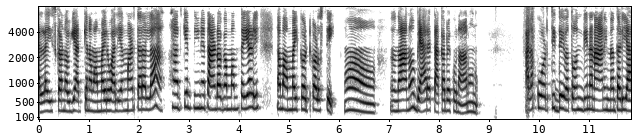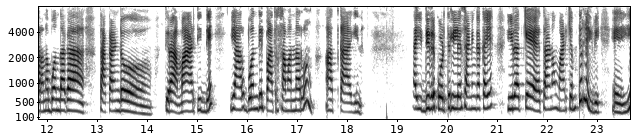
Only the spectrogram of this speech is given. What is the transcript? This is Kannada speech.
ಎಲ್ಲ ಇಸ್ಕೊಂಡು ಹೋಗಿ ಅದಕ್ಕೆ ನಮ್ಮ ಅಮ್ಮ ಇರುವ ಅಲ್ಲಿ ಹೆಂಗೆ ಮಾಡ್ತಾರಲ್ಲ. ಅದಕ್ಕೆ ನೀನೇ ತಗೊಂಡೋಗಮ್ಮ ಅಂತ ಹೇಳಿ ನಮ್ಮ ಅಮ್ಮಾಯಿ ಕಟ್ ಕಳಿಸ್ತಿ. ಹ್ಞೂ ನಾನು ಬ್ಯಾರೆ ತಗೋಬೇಕು ನಾನು ಅಲ್ಲ, ಕೊಡ್ತಿದ್ದೆ. ಇವತ್ತೊಂದಿನ ದಿನ ನಾನು ಇನ್ನೊಂದು ಯಾರನ್ನ ಬಂದಾಗ ತಕೊಂಡು ತೀರಾ ಮಾಡ್ತಿದ್ದೆ. ಯಾರು ಬಂದಿಲ್ಲ ಪಾತ್ರ ಸಾಮಾನರು ಅದಕ್ಕಾಗಿನ ಇದ್ದಿದ್ರೆ ಕೊಡ್ತಿರ್ಲಿಲ್ಲ ಸಣ್ಣಂಗಕ್ಕಯ್ಯ ಇರೋದಕ್ಕೆ ತಾಣು ಮಾಡ್ಕೊಂತಿರ್ಲಿಲ್ವಿ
